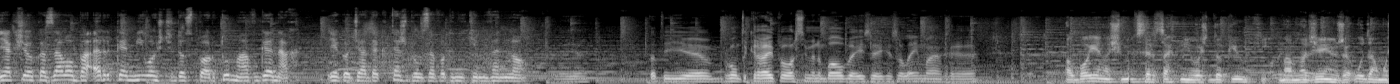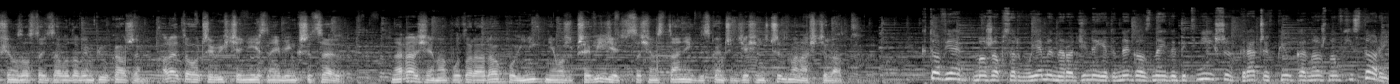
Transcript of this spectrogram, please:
Jak się okazało, Baerkę miłość do sportu ma w genach. Jego dziadek też był zawodnikiem Venlo. Dat hij eh, begon te kruipen was hij met een bal bezig. Is alleen maar eh, Oboje nosimy w sercach miłość do piłki. Mam nadzieję, że uda mu się zostać zawodowym piłkarzem, ale to oczywiście nie jest największy cel. Na razie ma półtora roku i nikt nie może przewidzieć, co się stanie, gdy skończy 10 czy 12 lat. Kto wie, może obserwujemy narodziny jednego z najwybitniejszych graczy w piłkę nożną w historii.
